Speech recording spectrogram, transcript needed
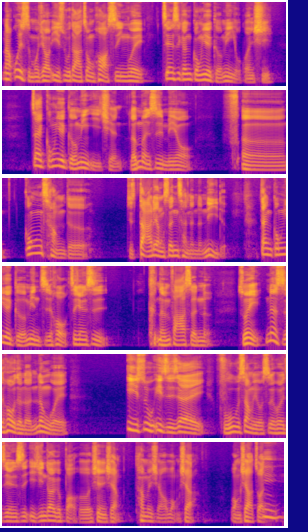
那为什么叫艺术大众化？是因为这件事跟工业革命有关系。在工业革命以前，人们是没有呃工厂的，就是大量生产的能力的。但工业革命之后，这件事可能发生了，所以那时候的人认为，艺术一直在服务上流社会这件事，已经到一个饱和现象，他们想要往下往下转。嗯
